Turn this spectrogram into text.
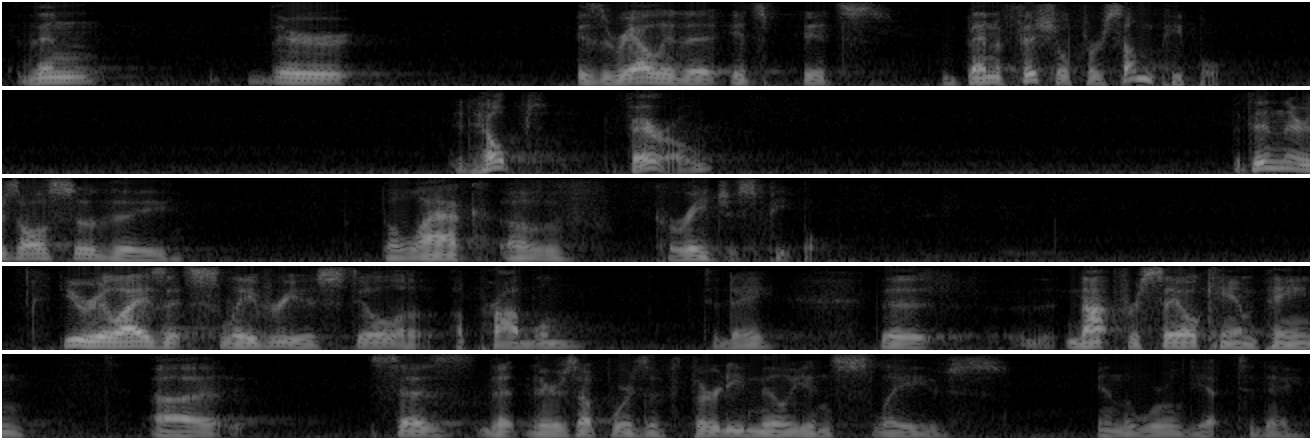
Then there is the reality that it's, it's beneficial for some people. It helped Pharaoh. But then there's also the, the lack of courageous people. Do you realize that slavery is still a, a problem today? The not for sale campaign uh, says that there's upwards of 30 million slaves in the world yet today.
